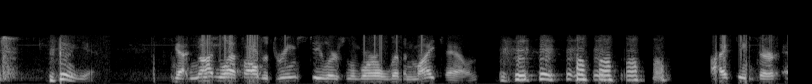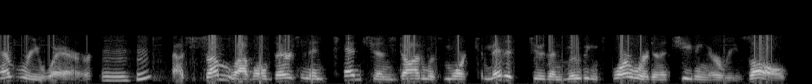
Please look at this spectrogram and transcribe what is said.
yeah. Yeah, not unless all the dream stealers in the world live in my town. I think they're everywhere. mhm. At some level, there's an intention Dawn was more committed to than moving forward and achieving her result.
